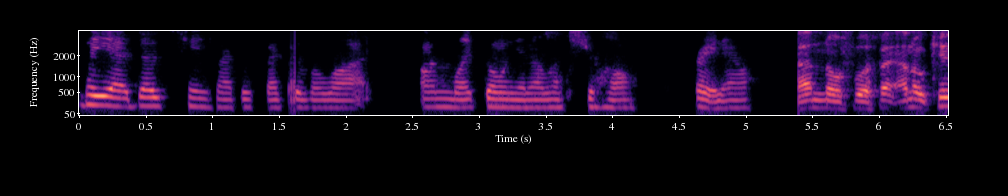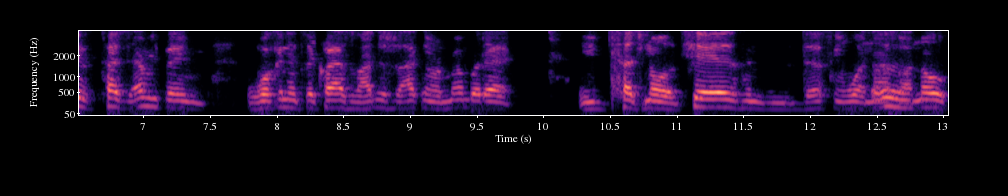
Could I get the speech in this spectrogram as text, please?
but yeah, it does change my perspective a lot on like going in a lecture hall right now. I know for a fact. I know kids touch everything walking into class, and I just I can remember that you touching all the chairs and the desk and whatnot. So I know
